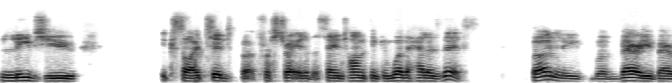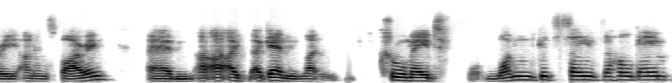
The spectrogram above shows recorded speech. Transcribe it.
leaves you excited but frustrated at the same time, thinking, "Where the hell is this?" Burnley were very very uninspiring. Um, I, I again like Krul made what, one good save the whole game.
